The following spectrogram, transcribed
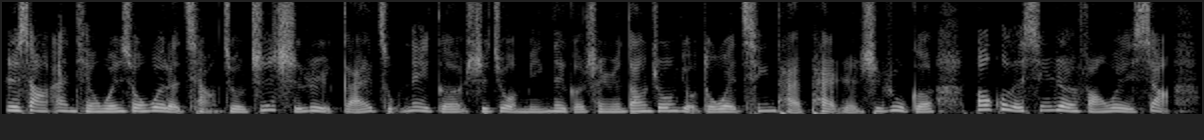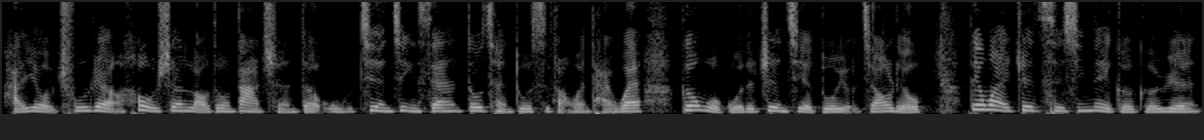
日向岸田文雄为了抢救支持率，改组内阁，十九名内阁成员当中有多位亲台派人士入阁，包括了新任防卫相，还有出任后生劳动大臣的武建进三，都曾多次访问台湾，跟我国的政界多有交流。另外，这次新内阁阁员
